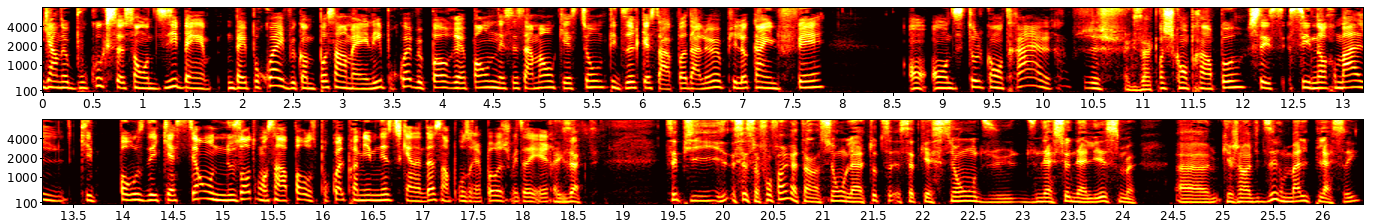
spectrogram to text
il y en a beaucoup qui se sont dit ben ben pourquoi il veut comme pas s'en mêler? Pourquoi il veut pas répondre nécessairement aux questions puis dire que ça a pas d'allure? Puis là quand il le fait on, on dit tout le contraire. Je, exact. moi, je comprends pas. C'est c'est normal qu'il pose des questions. Nous autres on s'en pose. Pourquoi le premier ministre du Canada s'en poserait pas je veux dire? Exact puis c'est ça, faut faire attention là à toute cette question du, du nationalisme euh, que j'ai envie de dire mal placé.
